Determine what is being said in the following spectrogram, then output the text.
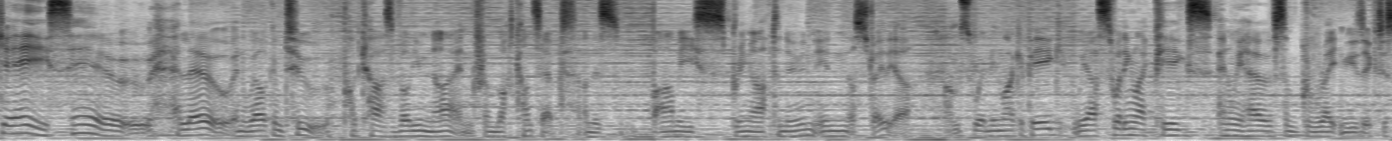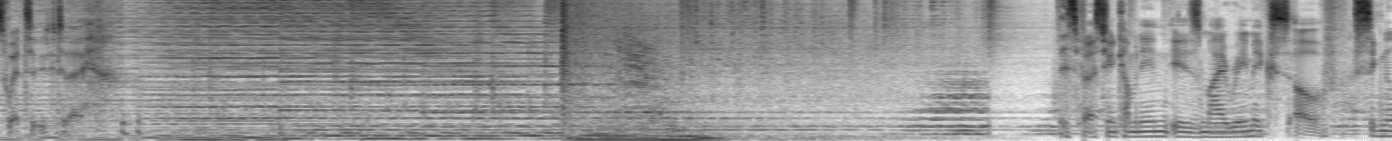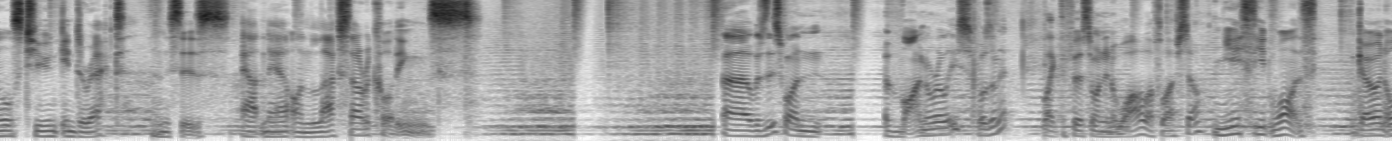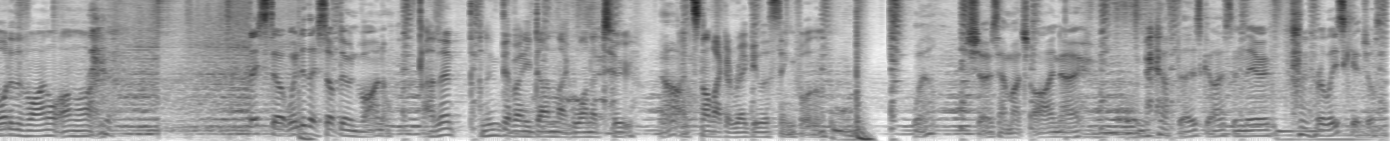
Okay, so hello and welcome to podcast volume 9 from Locked Concept on this balmy spring afternoon in Australia. I'm swimming like a pig. We are sweating like pigs and we have some great music to sweat to today. This first tune coming in is my remix of Signal's tune Indirect, and this is out now on Lifestyle Recordings. Uh, was this one a vinyl release, wasn't it? Like the first one in a while off Lifestyle? Yes, it was. Go and order the vinyl online. They still. When did they stop doing vinyl? I don't. I think they've only done like one or two. Oh. It's not like a regular thing for them. Well, shows how much I know about those guys and their release schedules.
